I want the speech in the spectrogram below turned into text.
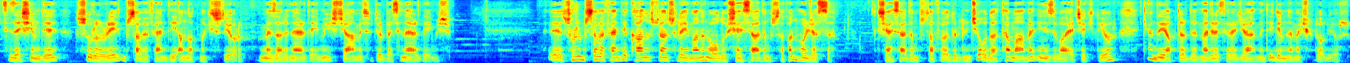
size şimdi Sururi Mustafa Efendi'yi anlatmak istiyorum. Mezarı neredeymiş, camisi, türbesi neredeymiş. E, Sururi Mustafa Efendi Kanuni Sultan Süleyman'ın oğlu Şehzade Mustafa'nın hocası. Şehzade Mustafa öldürülünce o da tamamen inzivaya çekiliyor. Kendi yaptırdığı medrese ve camide ilimle meşgul oluyor.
